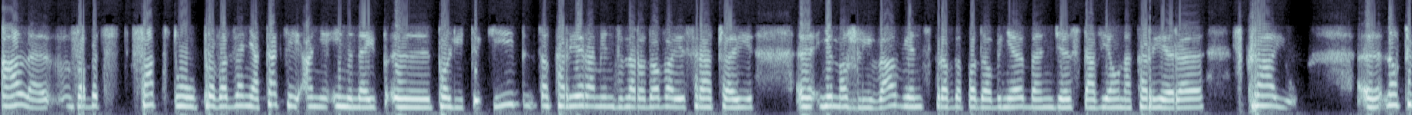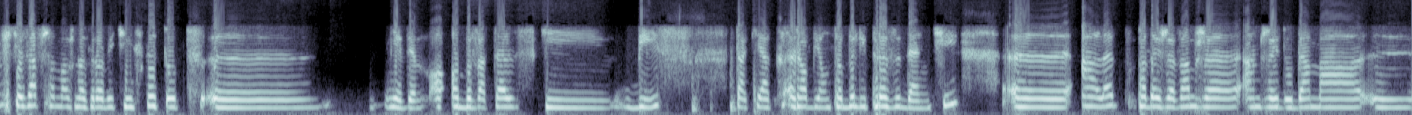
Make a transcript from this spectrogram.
ale wobec faktu prowadzenia takiej, a nie innej y, polityki, to kariera międzynarodowa jest raczej y, niemożliwa, więc prawdopodobnie będzie stawiał na karierę w kraju. Y, no oczywiście zawsze można zrobić instytut nie wiem, obywatelski BIS, tak jak robią to byli prezydenci, e, ale podejrzewam, że Andrzej Duda ma y,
